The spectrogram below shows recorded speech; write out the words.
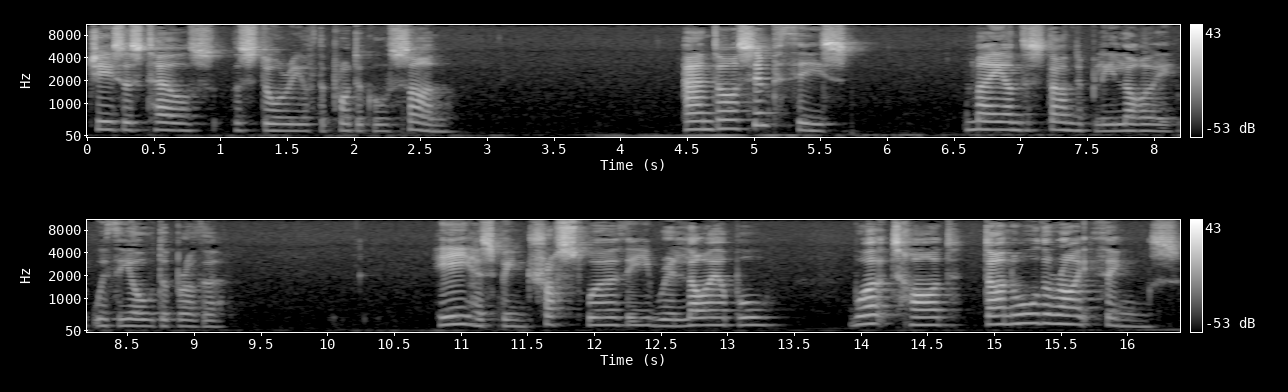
Jesus tells the story of the prodigal son. And our sympathies may understandably lie with the older brother he has been trustworthy, reliable, worked hard, done all the right things.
